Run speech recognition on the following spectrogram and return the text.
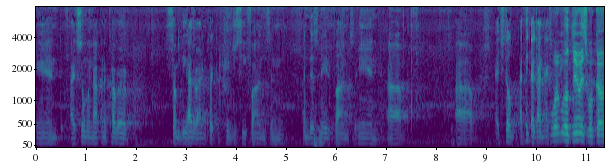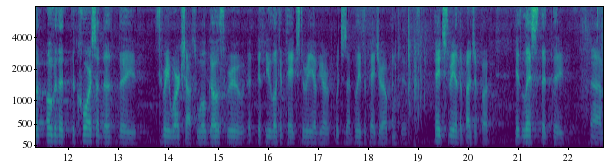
And I assume we're not going to cover some of the other items like contingency funds and undesignated funds and, um, um, I still, I think I got an What explanation. we'll do is we'll go, over the, the course of the, the three workshops, we'll go through, if you look at page three of your, which is, I believe, the page you're open to, page three of the budget book, it lists that the um,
